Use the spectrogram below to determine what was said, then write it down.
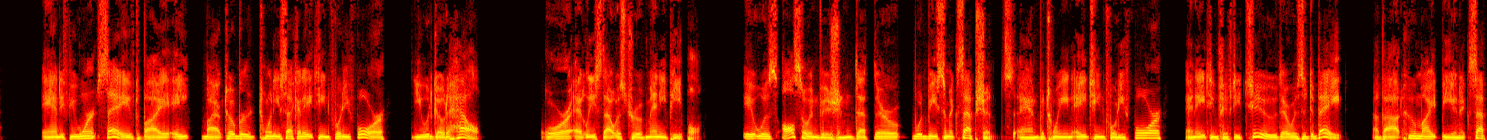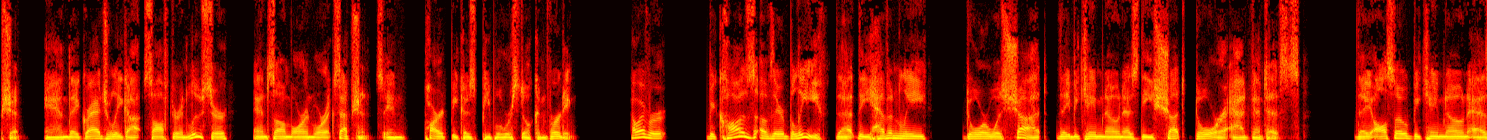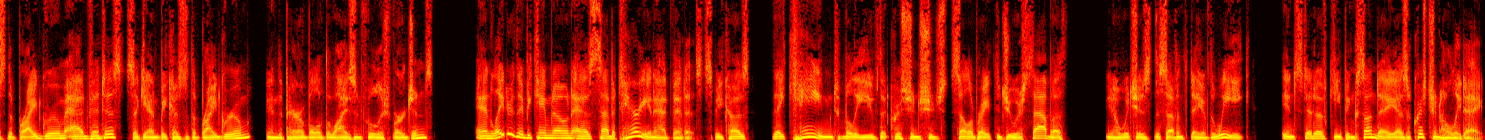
And if you weren't saved by eight by October 22nd, 1844, you would go to hell or at least that was true of many people. It was also envisioned that there would be some exceptions, and between 1844 and 1852, there was a debate about who might be an exception, and they gradually got softer and looser and saw more and more exceptions, in part because people were still converting. However, because of their belief that the heavenly door was shut, they became known as the shut door Adventists they also became known as the bridegroom Adventists, again, because of the bridegroom in the parable of the wise and foolish virgins. And later they became known as Sabbatarian Adventists because they came to believe that Christians should celebrate the Jewish Sabbath, you know, which is the seventh day of the week, instead of keeping Sunday as a Christian holy day.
